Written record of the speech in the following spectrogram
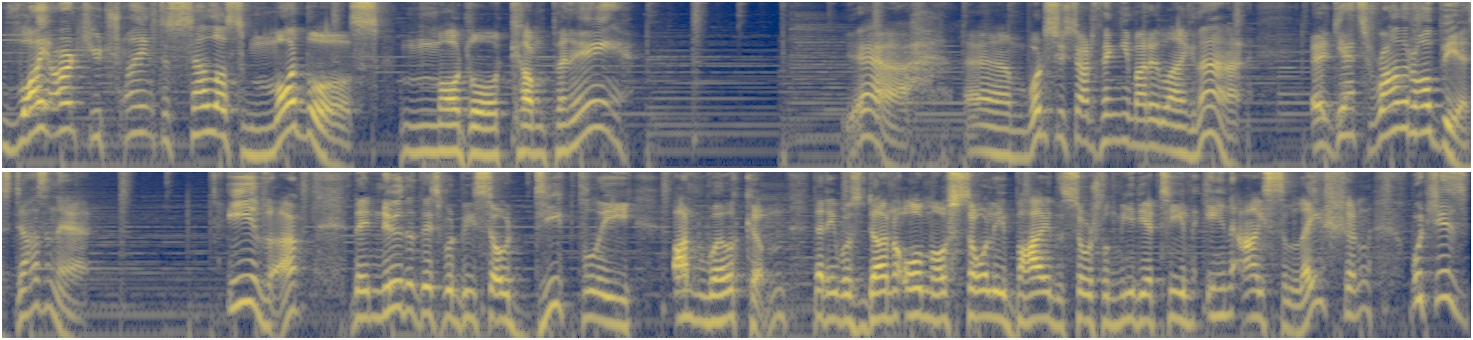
Why aren't you trying to sell us models, model company? Yeah, um, once you start thinking about it like that, it gets rather obvious, doesn't it? Either they knew that this would be so deeply unwelcome that it was done almost solely by the social media team in isolation, which is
